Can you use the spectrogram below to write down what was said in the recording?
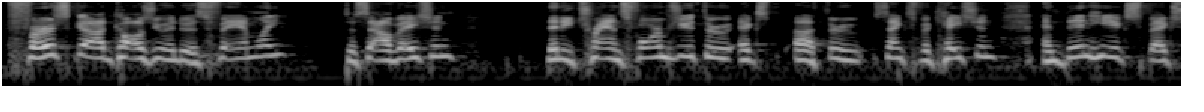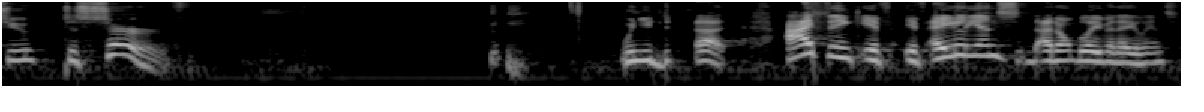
First, God calls you into His family to salvation. Then he transforms you through, uh, through sanctification, and then he expects you to serve. When you, uh, I think if, if aliens, I don't believe in aliens,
